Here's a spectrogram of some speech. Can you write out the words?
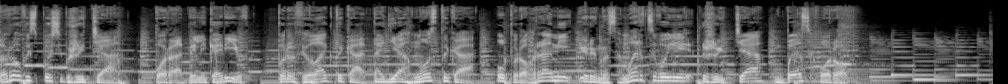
здоровий спосіб життя, поради лікарів, профілактика та діагностика у програмі Ірини Самарцевої Життя без хвороб.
